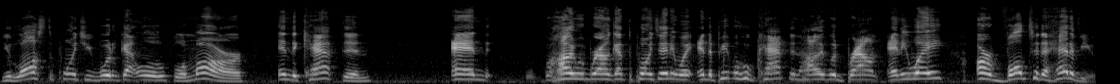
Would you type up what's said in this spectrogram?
You lost the points you would have gotten with Lamar in the captain, and Hollywood Brown got the points anyway. And the people who captain Hollywood Brown anyway are vaulted ahead of you.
